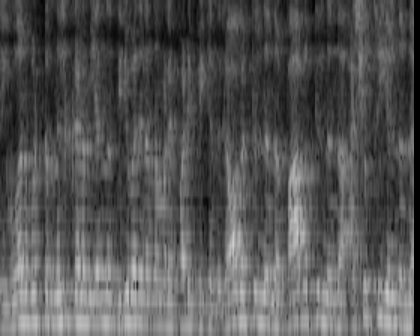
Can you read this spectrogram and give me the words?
നീ വേർപെട്ട് നിൽക്കണം എന്ന് തിരുവചനം നമ്മളെ പഠിപ്പിക്കുന്നു. ലോകത്തിൽ നിന്ന് പാപത്തിൽ നിന്ന് അശുദ്ധിയിൽ നിന്ന്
